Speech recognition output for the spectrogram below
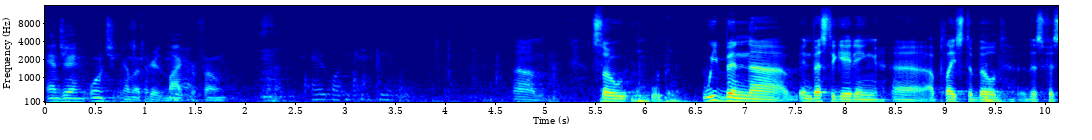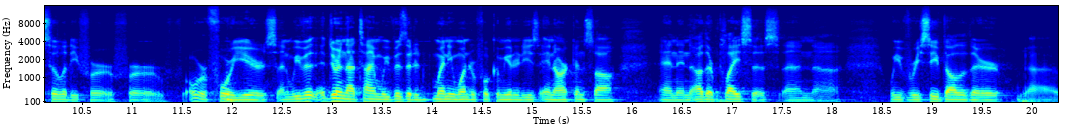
And Anjan, why don't you come up here to the microphone? Everybody can hear you. Um, So we've been uh, investigating uh, a place to build this facility for, for over four years. And we, during that time, we visited many wonderful communities in Arkansas and in other places. And uh, we've received all of their uh,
